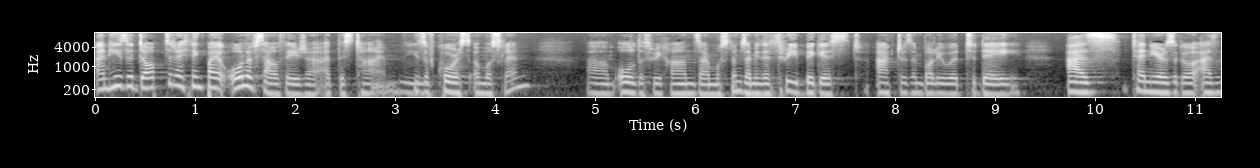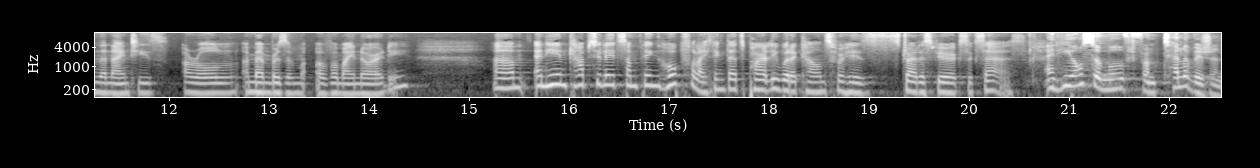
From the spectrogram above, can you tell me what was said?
And he's adopted, I think, by all of South Asia at this time. He's, of course, a Muslim. Um, all the three Khans are Muslims. I mean, the three biggest actors in Bollywood today, as 10 years ago, as in the 90s, are all members of, of a minority. Um, and he encapsulates something hopeful. I think that's partly what accounts for his stratospheric success. And he also moved from television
